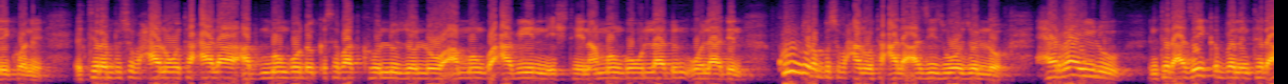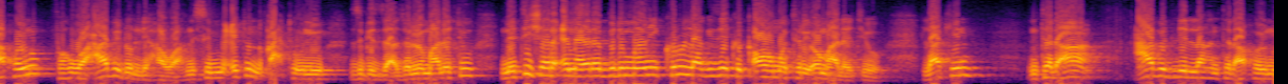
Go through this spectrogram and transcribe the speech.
ዘይኮነ እቲ ረቢ ስብሓን ወተዓላ ኣብ መንጎ ደቂ ሰባት ክህሉ ዘለዎ ኣብ መንጎ ዓብይን ንእሽተይን ኣብ መንጎ ውላድን ወላድን ኩሉ ረቢ ስብሓነሁ ወተዓላ ኣዚዝዎ ዘሎ ሕራይ ኢሉ እንተ ዘይቅበል እንተ ኮይኑ ፈሁወ ዓብዱን ሊሃዋህ ንስምዒቱን ንቓሕትኡን እዩ ዝግዛእ ዘሎ ማለት እዩ። ነቲ ሸርዒ ናይ ረቢ ድማ ኩላ ግዜ ክቃወሞ ትሪኦ ማለት እዩ። ላኪን እንተ ዓብድ ሊላህ እንተ ኮይኑ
